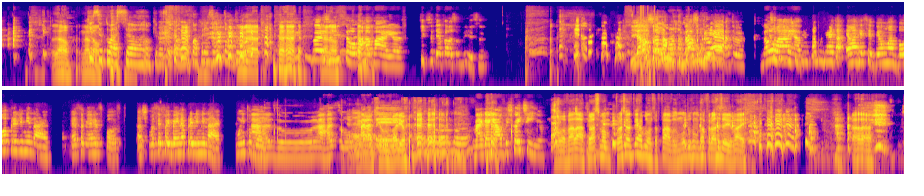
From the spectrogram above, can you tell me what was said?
não, que não. situação que você falou com o apresentador. Não. Mas não, então, Marramaia, o que, que você tem a falar sobre isso? não sobre, não sobre o neto. Não Eu acho neto. que essa mulher tá, ela recebeu uma boa preliminar. Essa é a minha resposta. Acho que você foi bem na preliminar. Muito bem. Arrasou, arrasou. É, Parabéns. Show, valeu. Vai ganhar um biscoitinho. Boa, vai lá, próxima, próxima pergunta, Pablo. Muda o rumo da frase aí, vai.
